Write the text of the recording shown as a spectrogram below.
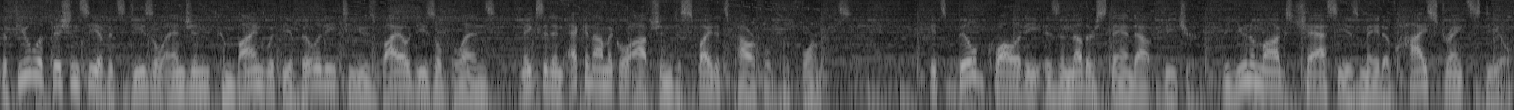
The fuel efficiency of its diesel engine, combined with the ability to use biodiesel blends, makes it an economical option despite its powerful performance. Its build quality is another standout feature. The Unimog's chassis is made of high-strength steel,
